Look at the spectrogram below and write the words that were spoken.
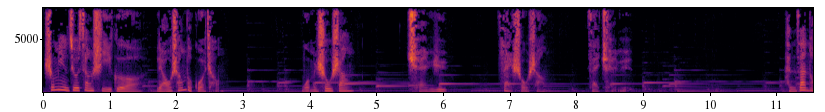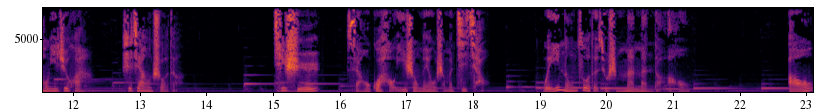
生命就像是一个疗伤的过程，我们受伤，痊愈，再受伤，再痊愈。很赞同一句话，是这样说的：其实，想要过好一生，没有什么技巧，唯一能做的就是慢慢的熬。熬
